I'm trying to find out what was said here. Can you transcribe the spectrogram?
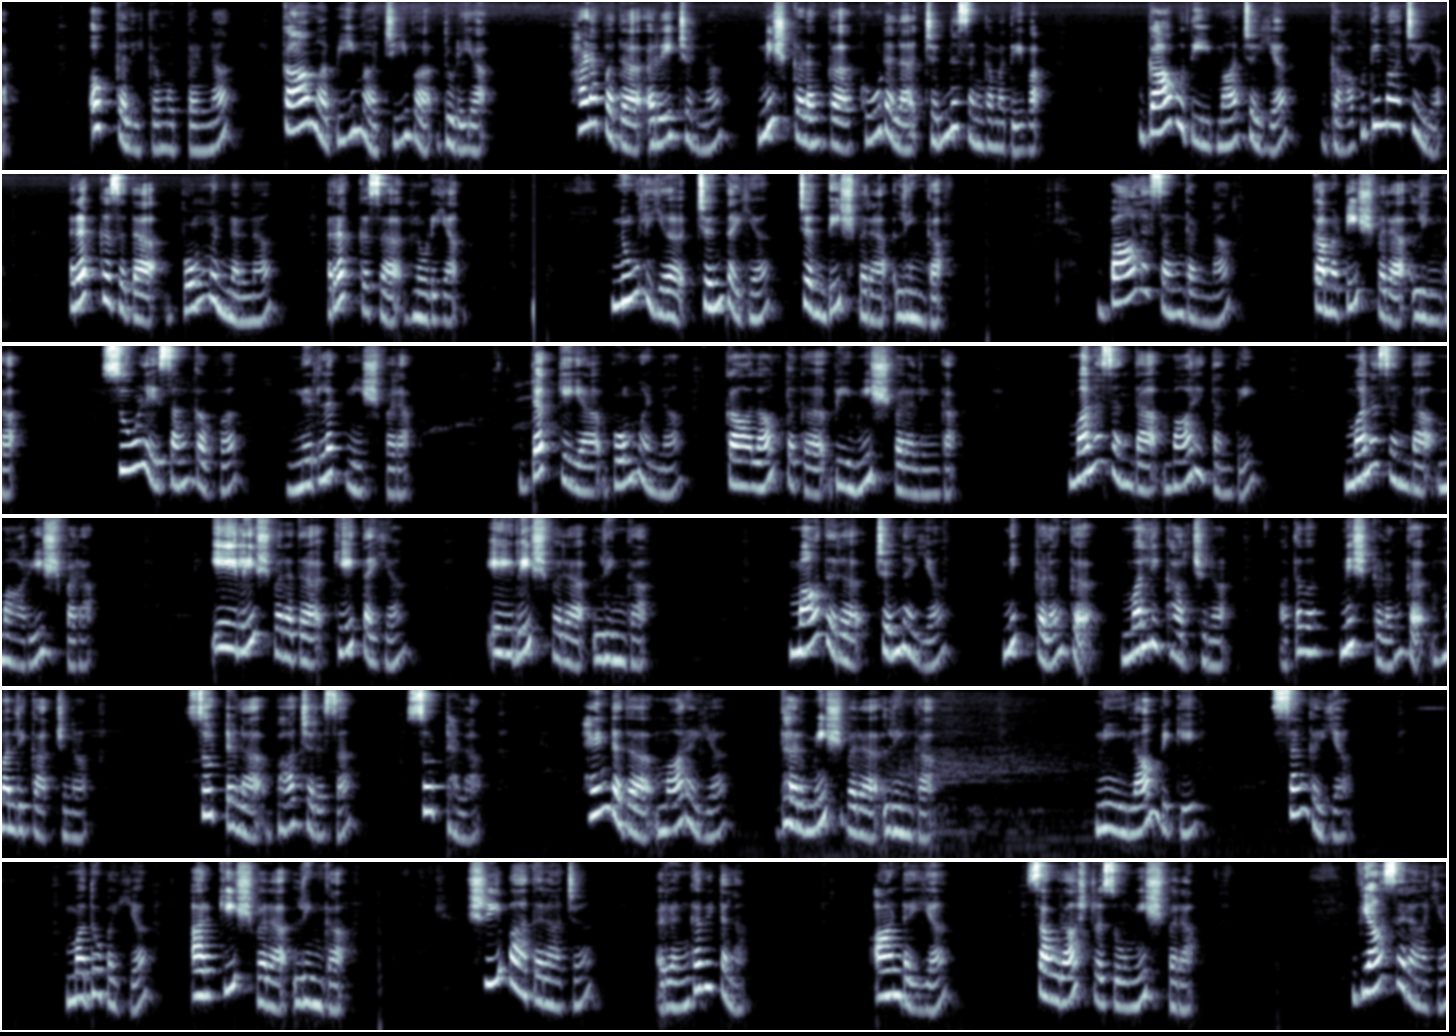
ಒಕ್ಕಲಿಗ ಮುತ್ತಣ್ಣ, ಕಾಮ ಭೀಮ ಜೀವ ದುಡಿಯ. ಹಡಪದ ರೇಚಣ್ಣ, ನಿಷ್ಕಳಂಕ ಕೂಡಲ ಚನ್ನಸಂಗಮ ದೇವ. ಗಾವುದಿ ಮಾಚಯ್ಯ ಗಾವುದಿ ಮಾಚಯ್ಯ. ರಕ್ಕಸದ ಬೊಮ್ಮಣ್ಣನ ರಕ್ಕಸ ನುಡಿಯ. ನೂಲಿಯ ಚಂದಯ್ಯ, ಚಂದೀಶ್ವರ ಲಿಂಗ. ಬಾಲಸಂಗಣ್ಣ ಕಮಟೇಶ್ವರ ಲಿಂಗ. ಸೂಳೆ ಸಂಕವ್ವ ನಿರ್ಲಗ್ನೇಶ್ವರ. ಡಕ್ಕೆಯ ಬೊಮ್ಮಣ್ಣ ಕಾಲಾಂತಕ ಭೀಮೇಶ್ವರ ಲಿಂಗ. ಮನಸಂದ ಮಾರಿತಂದೆ, ಮನಸಂದ ಮಾರೇಶ್ವರ. ಏಲೇಶ್ವರದ ಕೇತಯ್ಯ, ಏಲೇಶ್ವರ ಲಿಂಗ. ಮಾದರ ಚೆನ್ನಯ್ಯ, ನಿಕ್ಕಳಂಕ ಮಲ್ಲಿಕಾರ್ಜುನ. ಅಥವಾ ನಿಷ್ಕಳಂಕ ಮಲ್ಲಿಕಾರ್ಜುನ. ಸೊಟ್ಟಳ ಬಾಚರಸ ಸೊಟ್ಟಳ. ಹೆಂಡದ ಮಾರಯ್ಯ, ಧರ್ಮೇಶ್ವರ ಲಿಂಗ. ನೀಲಾಂಬಿಕೆ, ಸಂಗಯ್ಯ. ಮಧುಬಯ್ಯ, ಅರ್ಕೇಶ್ವರ ಲಿಂಗ. ಶ್ರೀಪಾದರಾಜ, ರಂಗವಿಠಲ. ಆಂಡಯ್ಯ, ಸೌರಾಷ್ಟ್ರ ಸೋಮೇಶ್ವರ. ವ್ಯಾಸರಾಯ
